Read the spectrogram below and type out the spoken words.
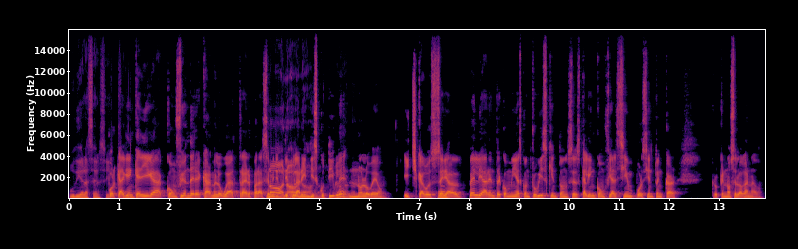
pudiera ser, sí. Porque alguien que diga, confío en Derek Carr, me lo voy a traer para ser mi titular indiscutible, no, lo veo. Y Chicago sería pelear, entre comillas, con Trubisky. Entonces, que alguien confía al 100% en Carr creo que no se lo ha ganado.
